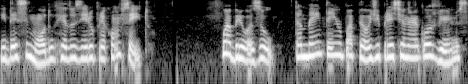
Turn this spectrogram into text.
e, desse modo, reduzir o preconceito. O Abril Azul também tem o papel de pressionar governos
